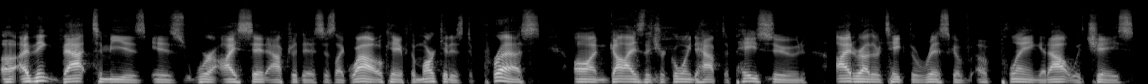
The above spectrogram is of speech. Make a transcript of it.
uh, I think that to me is is where I sit after this is like wow okay if the market is depressed on guys that you're going to have to pay soon I'd rather take the risk of of playing it out with Chase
